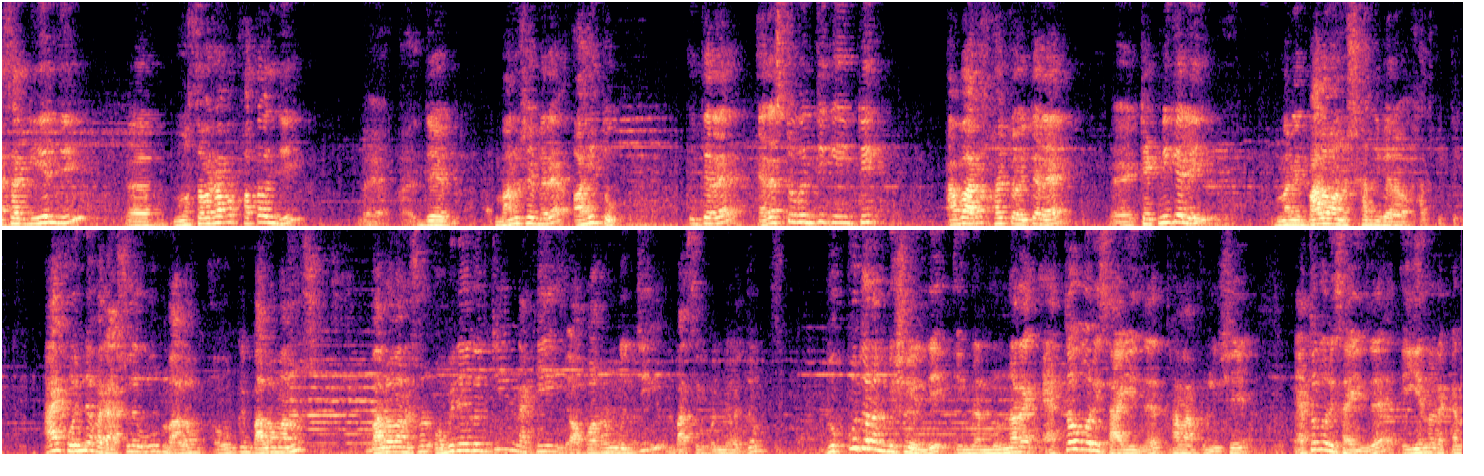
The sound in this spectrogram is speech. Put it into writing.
এসআই গিয়ে জি মোস্তফা সাহেবের কথা হইলি যে মানুষের বেড়ে অহিতুক। ইতারে অ্যারেস্টও করছি কি ঠিক? আবার হয়তো ইতারে টেকনিক্যালি মানে ভালো মানুষ সাজি বেড়া কাজ করতে। আয় কই না পারে, আসলে ও ভালো ওকে ভালো মানুষ? ভালো মানুষের অভিনয় করছি নাকি অপহরণ করছি? বাসি কন্য করছি দুঃখজনক বিষয় যে ইমরান মুন্নারা এত করে চাই সাইজে থানা পুলিশে, এত করে সাইজে এইজনের একখান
